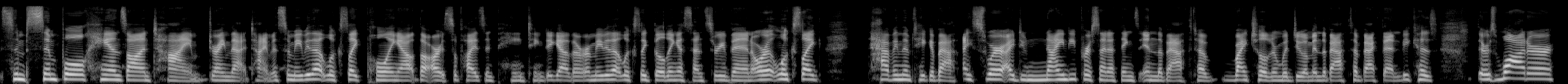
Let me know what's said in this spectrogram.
some simple hands-on time during that time. And so maybe that looks like pulling out the art supplies and painting together or maybe that looks like building a sensory bin or it looks like having them take a bath. I swear I do 90% of things in the bathtub. My children would do them in the bathtub back then because there's water,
